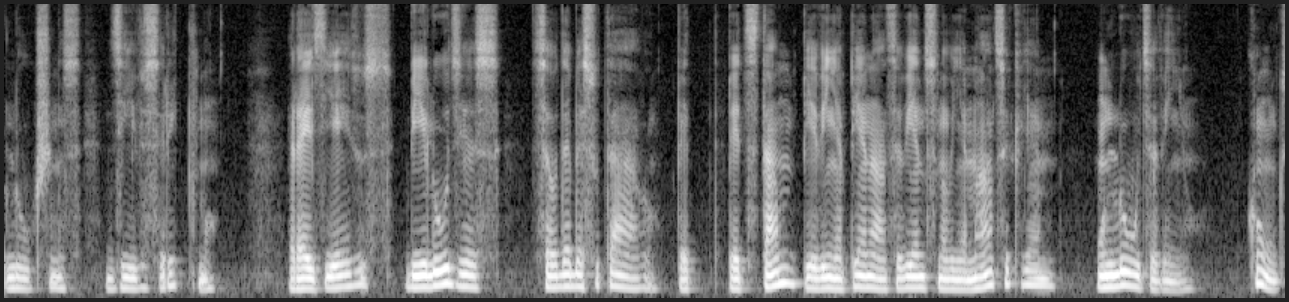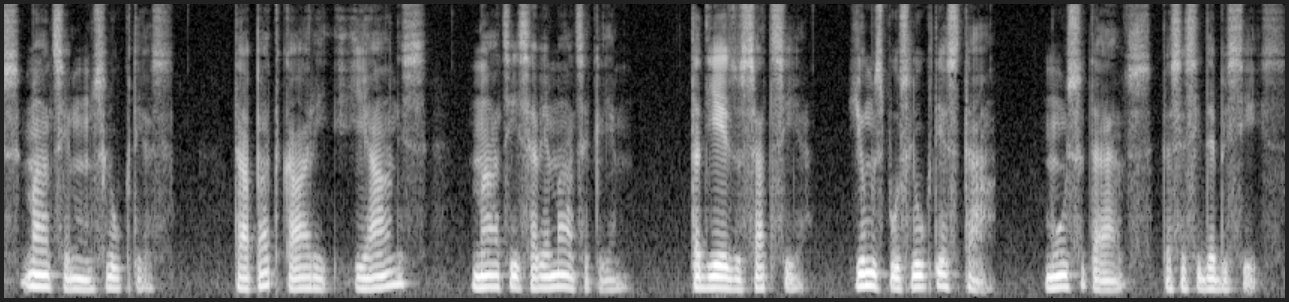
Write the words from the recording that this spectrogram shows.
lūgšanas dzīves ritmu. Reiz Jēzus bija lūdzies savu debesu tēvu, bet pēc tam pie viņa pienāca viens no viņa mācekļiem un lūdza viņu: Kungs, māci mums lūgties, tāpat kā arī Jānis mācīja saviem mācekļiem. Tad Jēzus sacīja: Jums būs lūgties tā, mūsu Tēvs, kas esi debesīs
